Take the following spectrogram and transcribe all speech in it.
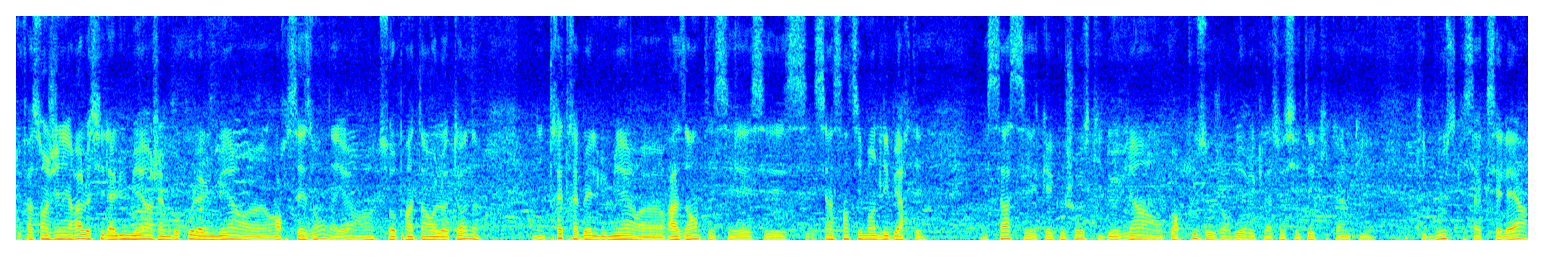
de façon générale aussi la lumière, j'aime beaucoup la lumière hors saison d'ailleurs, hein, que ce soit au printemps ou l'automne. Une très très belle lumière rasante et c'est un sentiment de liberté. Et ça c'est quelque chose qui devient encore plus aujourd'hui avec la société qui quand même qui, qui booste, qui s'accélère.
